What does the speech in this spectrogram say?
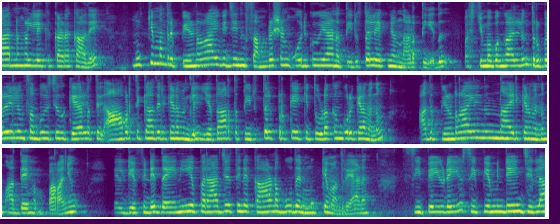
കാരണങ്ങളിലേക്ക് കടക്കാതെ മുഖ്യമന്ത്രി പിണറായി വിജയന് സംരക്ഷണം ഒരുക്കുകയാണ് തിരുത്തൽ യജ്ഞം നടത്തിയത്. പശ്ചിമബംഗാളിലും ത്രിപുരയിലും സംഭവിച്ചത് കേരളത്തിൽ ആവർത്തിക്കാതിരിക്കണമെങ്കിൽ യഥാർത്ഥ തിരുത്തൽ പ്രക്രിയയ്ക്ക് തുടക്കം കുറിക്കണമെന്നും അത് പിണറായിയിൽ നിന്നായിരിക്കണമെന്നും അദ്ദേഹം പറഞ്ഞു. എൽ ഡി എഫിന്റെ ദയനീയ പരാജയത്തിന്റെ കാരണഭൂതൻ മുഖ്യമന്ത്രിയാണ്. സി പി ഐയുടെയും സി പി എമ്മിന്റെയും ജില്ലാ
